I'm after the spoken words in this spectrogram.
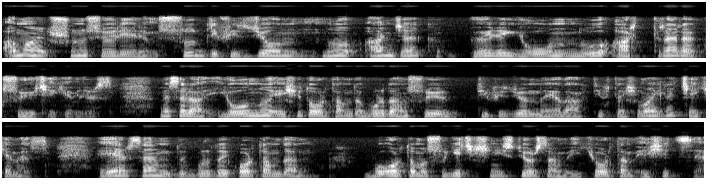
Ama şunu söyleyelim. Su difüzyonu ancak böyle yoğunluğu arttırarak suyu çekebilirsin. Mesela yoğunluğu eşit ortamda buradan suyu difüzyonla ya da aktif taşımayla çekemezsin. Eğer sen buradaki ortamdan bu ortama su geçişini istiyorsan ve iki ortam eşitse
